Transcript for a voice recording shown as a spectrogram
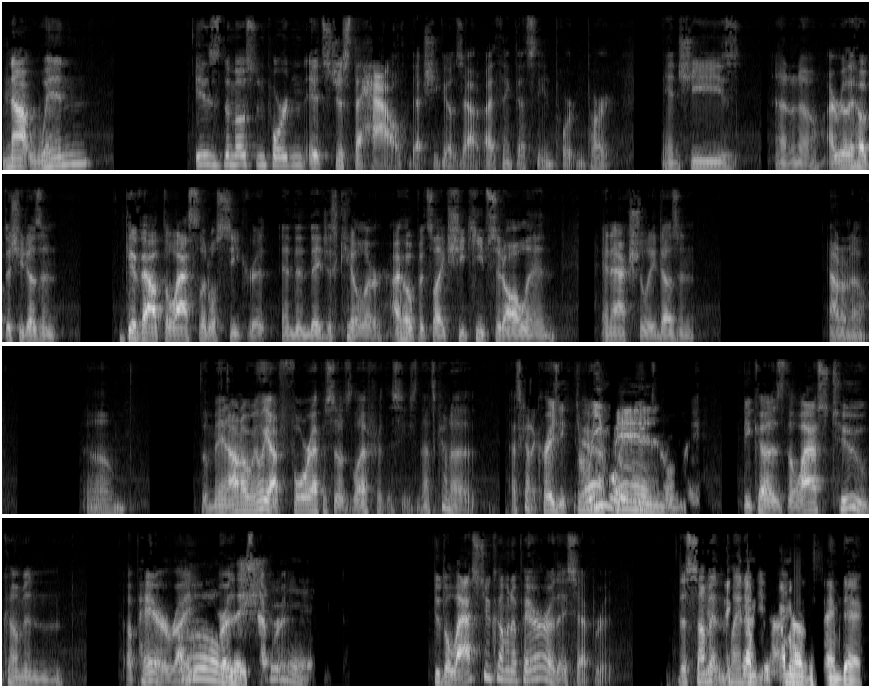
not when is the most important, it's just the how that she goes out. I think that's the important part. And she's I don't know. I really hope that she doesn't give out the last little secret and then they just kill her. I hope it's like she keeps it all in and actually doesn't. I don't know. Um, but man, I don't know. We only got four episodes left for the season. That's kind of that's kind of crazy. Three Yeah. more Man. only because the last two come in a pair, right? Oh, or are they separate? Do the last two come in a pair? or Are they separate? The Summit Yeah, and Planet come- of come out of the same day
